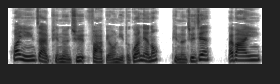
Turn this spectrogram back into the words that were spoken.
欢迎在评论区发表你的观点哦！评论区见，拜拜。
